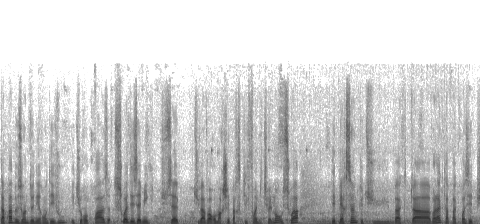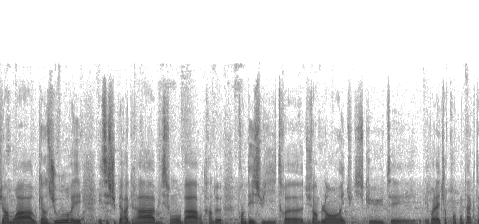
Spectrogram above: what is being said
n'as pas besoin de donner rendez-vous et tu recroises soit des amis que tu sais que tu vas voir au marché parce qu'ils font habituellement, ou soit des personnes que tu bah, voilà, que pas croisées depuis un mois ou 15 jours et, c'est super agréable. Ils sont au bar en train de prendre des huîtres, euh, du vin blanc et tu discutes et, voilà, et tu reprends contact.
